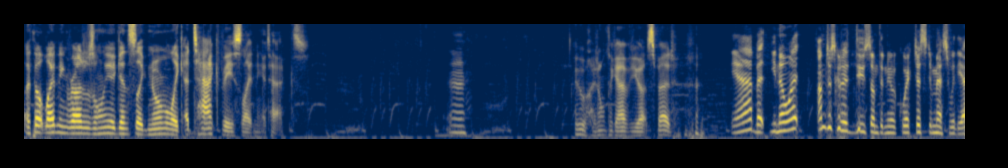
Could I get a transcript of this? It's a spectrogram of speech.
I thought Lightning Rod was only against like normal like attack based lightning attacks. Uh, Ooh, I don't think I have you outsped. yeah, but you know what? I'm just gonna do something real quick just to mess with you.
